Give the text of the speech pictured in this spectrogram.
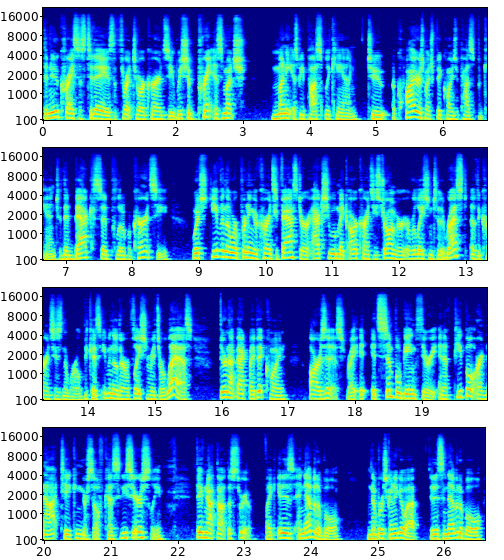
the new crisis today is a threat to our currency we should print as much money as we possibly can to acquire as much bitcoin as we possibly can to then back said political currency which even though we're printing a currency faster actually will make our currency stronger in relation to the rest of the currencies in the world because even though their inflation rates are less they're not backed by bitcoin ours is, right? It, it's simple game theory. And if people are not taking their self custody seriously, they've not thought this through. Like it is inevitable, numbers going to go up. It is inevitable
